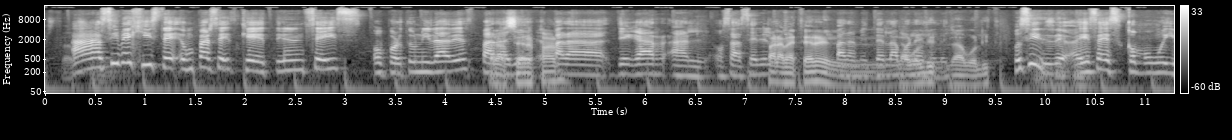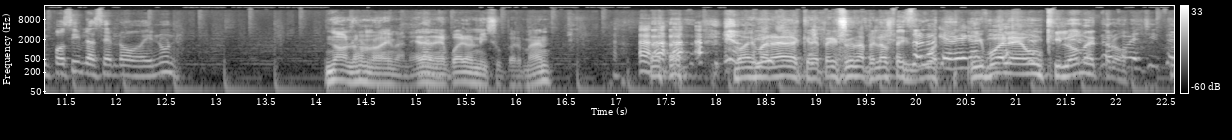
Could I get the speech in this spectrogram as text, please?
Estados Ah, Unidos. sí me dijiste, un par seis que tienen seis oportunidades para, Para par. llegar al, o sea, hacer el Para meter, el, para meter la bola bolita, la bolita. Pues sí, esa es como muy imposible hacerlo en una. No, no, no hay manera. No, bueno, ni Superman. No hay manera de que le pegues una pelota y, que y vuele un kilómetro. el chiste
